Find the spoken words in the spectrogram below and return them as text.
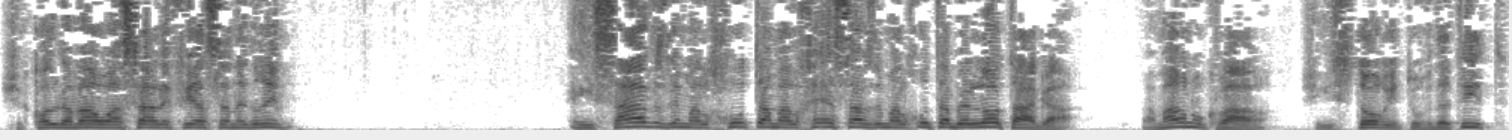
שכל דבר הוא עשה לפי הסנהדרין. עשיו זה מלכותא, מלכי עשיו זה מלכותא בלא תגה, ואמרנו כבר שהיסטורית, עובדתית,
